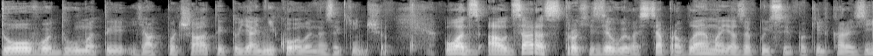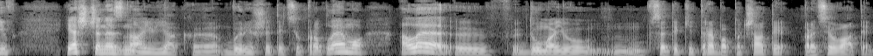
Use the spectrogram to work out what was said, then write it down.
довго думати, як почати, то я ніколи не закінчу. От, А от зараз трохи з'явилася ця проблема, я записую по кілька разів. Я ще не знаю, як е, вирішити цю проблему, але е, думаю, все-таки треба почати працювати.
